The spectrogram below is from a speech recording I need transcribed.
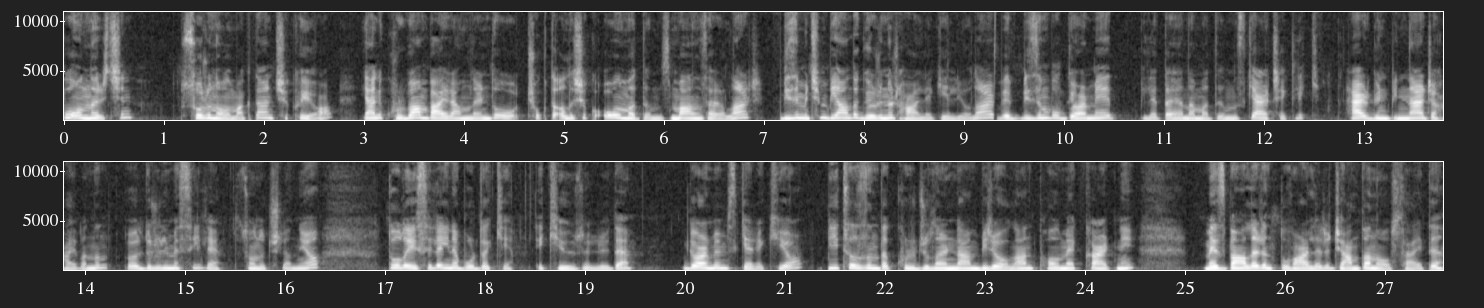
bu onlar için sorun olmaktan çıkıyor. Yani kurban bayramlarında o çok da alışık olmadığımız manzaralar bizim için bir anda görünür hale geliyorlar ve bizim bu görmeye bile dayanamadığımız gerçeklik her gün binlerce hayvanın öldürülmesiyle sonuçlanıyor. Dolayısıyla yine buradaki iki yüzlülüğü de görmemiz gerekiyor. Beatles'ın da kurucularından biri olan Paul McCartney, mezbaların duvarları camdan olsaydı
